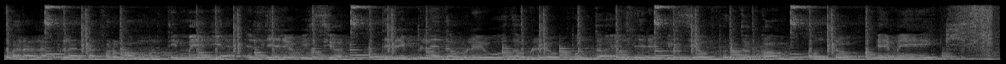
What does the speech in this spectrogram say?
para la plataforma multimedia El Diario Visión, www.eldiariovision.com.mx.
